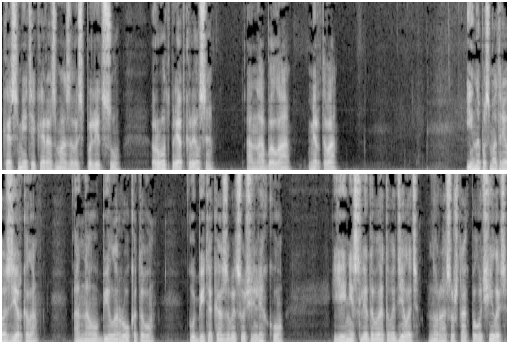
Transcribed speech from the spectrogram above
Косметика размазалась по лицу, рот приоткрылся. Она была мертва. Инна посмотрела в зеркало. Она убила Рокотову. Убить, оказывается, очень легко. Ей не следовало этого делать, но раз уж так получилось,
